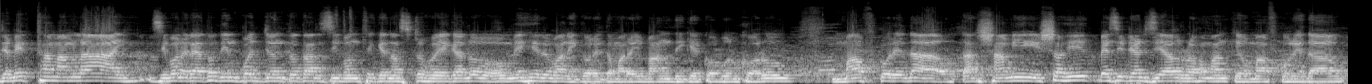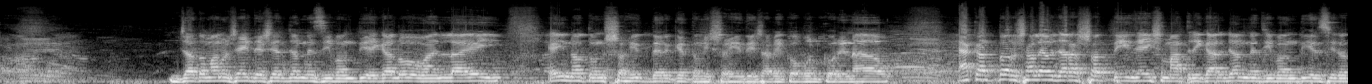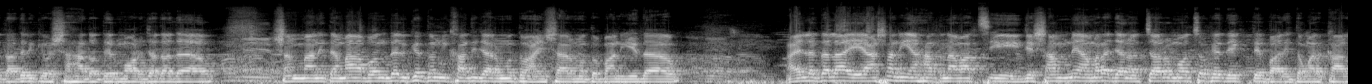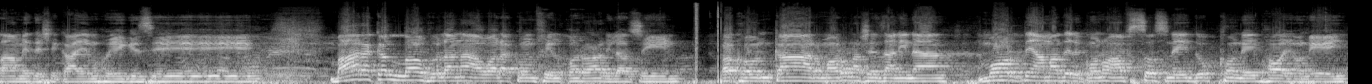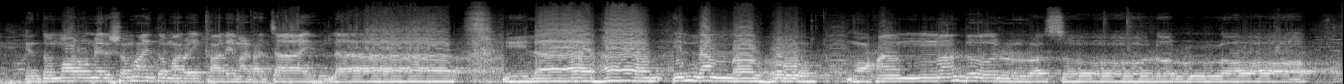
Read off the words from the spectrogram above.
যে মিথ্যা মামলায় জীবনের এতদিন পর্যন্ত তার জীবন থেকে নষ্ট হয়ে গেল মেহেরবানি করে তোমার ওই বান্দিকে কবুল করো মাফ করে দাও। তার স্বামী শহীদ প্রেসিডেন্ট জিয়াউর রহমানকেও মাফ করে দাও। যত মানুষ এই দেশের জন্য জীবন দিয়ে গেল, আল্লাহ, এই এই নতুন শহীদদেরকে তুমি শহীদ হিসাবে কবুল করে নাও। একাত্তর সালেও যারা সত্যি যে মাতৃকার জন্য জীবন দিয়েছিল, তাদেরকেও শাহাদতের মর্যাদা দাও। সম্মানিত মা বোনদেরকে তুমি খাদিজার মতো আয়সার মতো বানিয়ে দাও। আল্লাহ তালা এই আশা নিয়ে হাত নামাচ্ছি যে সামনে আমরা যেন চরম চোখে দেখতে পারি, তোমার কালাম এ দেশে কায়েম হয়ে গেছে। বারাকাল্লাহু লানা ওয়া লাকুম ফিল আযীম। কখন কার মরণ আসে জানি না। মরতে আমাদের কোনো আফসোস নেই, দুঃখ নেই, ভয়ও নেই। কিন্তু মরণের সময় তোমার ওই কালেমাটা চাই। ইল্লাল্লাহু মুহাম্মাদুর রাসূলুল্লাহ।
